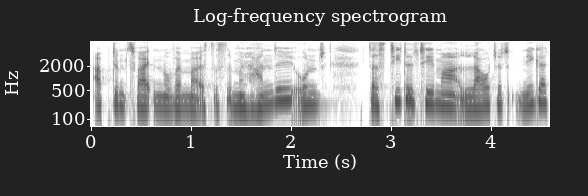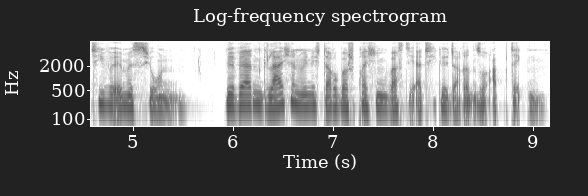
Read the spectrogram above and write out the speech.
Ab dem 2. November ist es im Handel und das Titelthema lautet negative Emissionen. Wir werden gleich ein wenig darüber sprechen, was die Artikel darin so abdecken.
